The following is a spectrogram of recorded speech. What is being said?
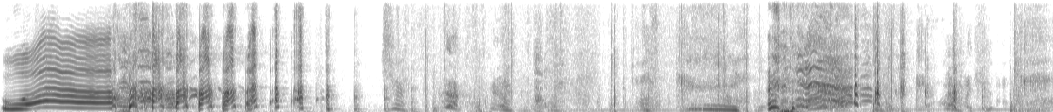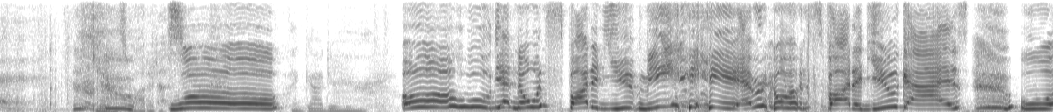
whoa. Whoa. Thank God you're here. Oh, yeah, no one spotted you, me. Everyone spotted you guys. Whoa.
